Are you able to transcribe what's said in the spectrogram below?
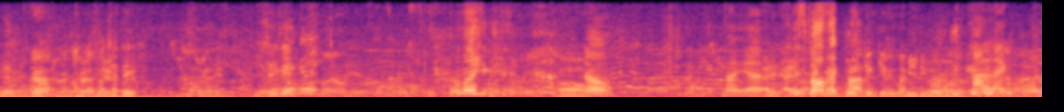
Good. Yeah. What'd you think? Did you take it? I'm like, Oh. no. Not yet. I didn't, I it didn't smells like my rum. Give me my Eating one. I like one.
